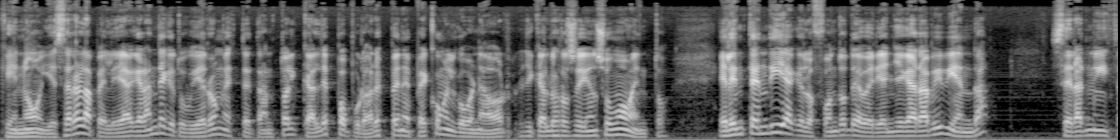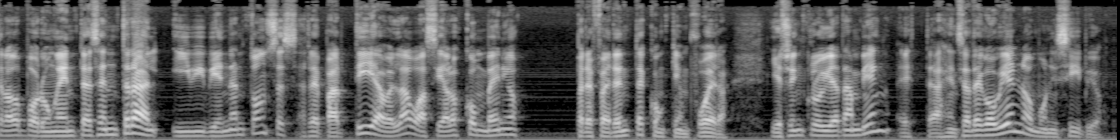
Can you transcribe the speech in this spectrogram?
que no. Y esa era la pelea grande que tuvieron este tanto alcaldes populares PNP con el gobernador Ricardo Rosselló en su momento. Él entendía que los fondos deberían llegar a vivienda, ser administrados por un ente central y vivienda entonces repartía, ¿verdad? O hacía los convenios preferentes con quien fuera. Y eso incluía también este, agencias de gobierno o municipios.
